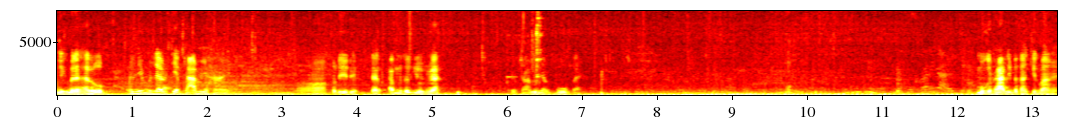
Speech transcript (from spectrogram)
นี่คือไม่ได้ถ่ายรูปอันนี้มันเราเสียบช้ามันจะหายอ๋อก็ดีดิแต่แอปมันทึกอยู่ใช่ไหมเสียบช้ามันจะบูบไปหมูกระทะนี่ภาษาอังกฤษว่าไง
